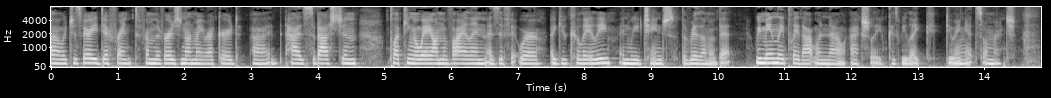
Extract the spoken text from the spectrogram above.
uh, which is very different from the version on my record. Uh, has Sebastian plucking away on the violin as if it were a ukulele, and we changed the rhythm a bit. We mainly play that one now, actually, because we like doing it so much.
